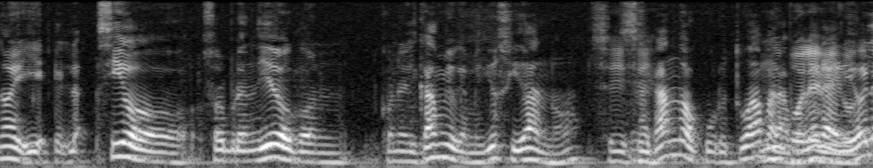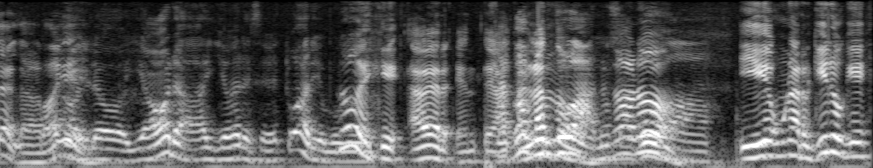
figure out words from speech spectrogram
No, y eh, la- sigo sorprendido con, con el cambio que metió Zidane, ¿no? Sí, sí. Sacando a Courtois Muy para poner a polémico. Ariola, la verdad No, y, que... lo- y ahora hay que ver ese vestuario. porque- No, es que, a ver, en- Sacó a hablando... Courtois, no sacó a- Y un arquero que,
